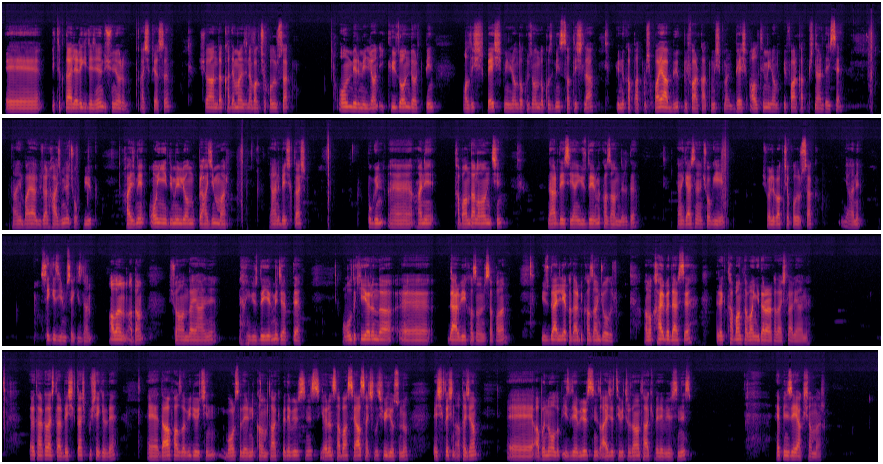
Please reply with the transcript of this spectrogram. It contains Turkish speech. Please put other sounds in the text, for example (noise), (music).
ee, bir tık daha ileri gideceğini düşünüyorum açıkçası. Şu anda kademe analizine bakacak olursak 11 milyon 214 bin alış 5 milyon 919 bin satışla günü kapatmış. Baya büyük bir fark atmış. Yani 5-6 milyonluk bir fark atmış neredeyse. Yani baya güzel. Hacmi de çok büyük. Hacmi 17 milyonluk bir hacim var. Yani Beşiktaş bugün e, hani tabandan alan için neredeyse yani %20 kazandırdı. Yani gerçekten çok iyi. Şöyle bakacak olursak yani 8.28'den alan adam şu anda yani (laughs) %20 cepte. Oldu ki yarın da e, derbiyi kazanırsa falan %50'ye kadar bir kazancı olur. Ama kaybederse direkt taban taban gider arkadaşlar yani. Evet arkadaşlar Beşiktaş bu şekilde. Ee, daha fazla video için Borsa Derinlik kanalımı takip edebilirsiniz. Yarın sabah seans açılış videosunu Beşiktaş'ın atacağım. Ee, abone olup izleyebilirsiniz. Ayrıca Twitter'dan da takip edebilirsiniz. Hepinize iyi akşamlar.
